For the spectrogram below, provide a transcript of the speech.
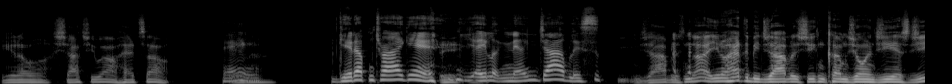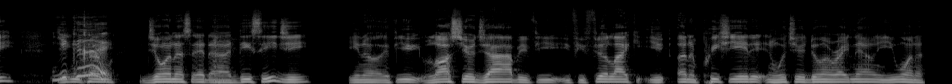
You know, shout you out, hats out. Hey, you know? get up and try again. hey, look, now you're jobless. Jobless? no, you don't have to be jobless. You can come join GSG. You, you can could. come join us at uh, DCG. You know, if you lost your job, if you if you feel like you unappreciated in what you're doing right now, and you want to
